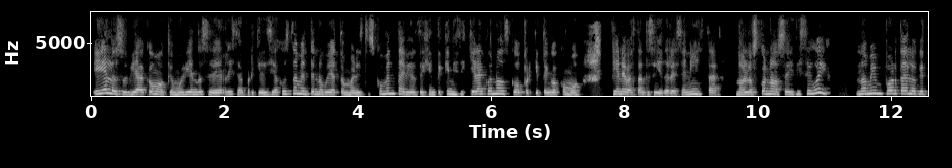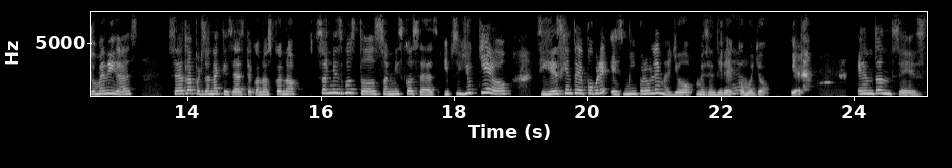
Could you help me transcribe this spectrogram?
Y ella lo subía como que muriéndose de risa porque decía, justamente no voy a tomar estos comentarios de gente que ni siquiera conozco porque tengo como, tiene bastantes seguidores en Insta, no los conoce y dice, güey, no me importa lo que tú me digas, seas la persona que seas, te conozco o no, son mis gustos, son mis cosas, y si yo quiero, si es gente de pobre, es mi problema, yo me sentiré como yo quiera. Entonces,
